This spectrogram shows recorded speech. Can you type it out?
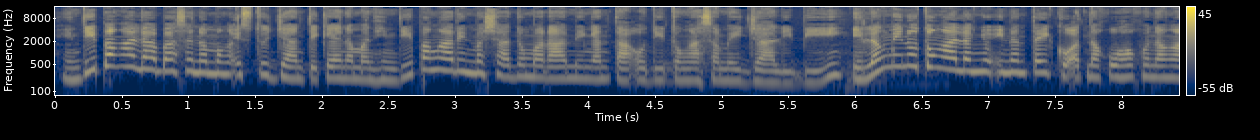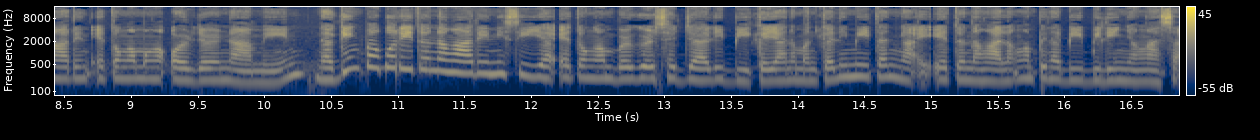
Hindi pa nga labasan ng mga estudyante kaya naman hindi pa nga rin masyadong maraming ang tao dito nga sa may Jollibee. Ilang minuto nga lang yung inantay ko at nakuha ko na nga rin ito nga mga order namin. Naging paborito na nga rin ni Sia ito nga burger sa Jollibee kaya naman kalimitan nga eh ito na nga lang ang pinabibili niya nga sa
